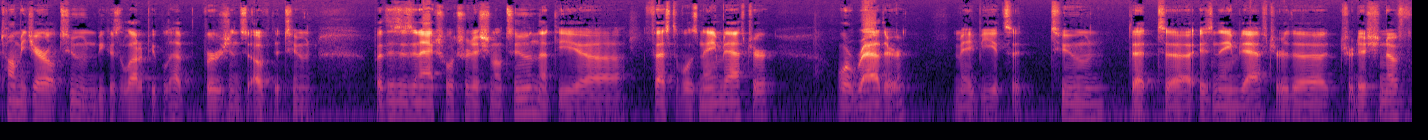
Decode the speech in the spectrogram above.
Tommy Jarrell tune, because a lot of people have versions of the tune. But this is an actual traditional tune that the festival is named after, or rather, maybe it's a tune that uh, is named after the tradition of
